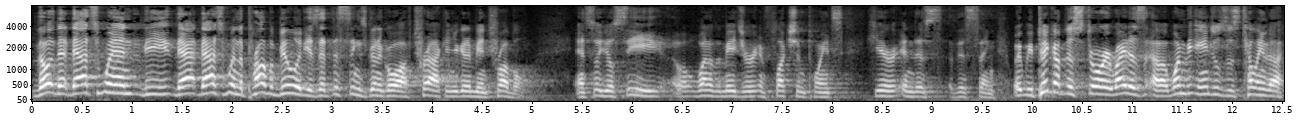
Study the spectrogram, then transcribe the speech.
Though that, that's, when the, that, that's when the probability is that this thing's going to go off track and you're going to be in trouble. And so you'll see uh, one of the major inflection points here in this, this thing. We pick up this story right as uh, one of the angels is telling the,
